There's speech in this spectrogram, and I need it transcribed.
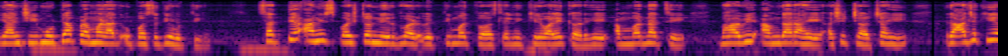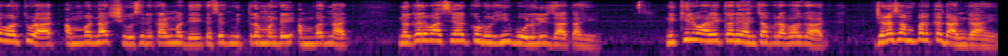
यांची मोठ्या प्रमाणात उपस्थिती होती. सत्य आणि स्पष्ट निर्भड व्यक्तिमत्व असलेले निखिल वाळेकर हे अंबरनाथचे भावी आमदार आहे अशी चर्चाही राजकीय वर्तुळात अंबरनाथ शिवसैनिकांमध्ये तसेच मित्रमंडळी अंबरनाथ नगरवासियांकडून ही बोलली जात आहे. निखिल वाळेकर यांच्या प्रभागात जनसंपर्क दांडगा आहे.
